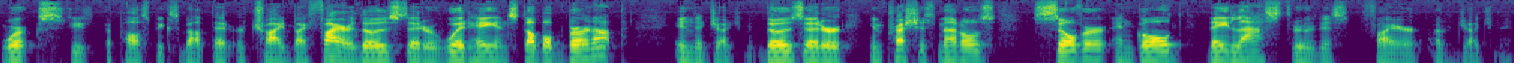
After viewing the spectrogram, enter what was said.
Works, uh, Paul speaks about that, are tried by fire. Those that are wood, hay, and stubble burn up in the judgment. Those that are in precious metals, silver and gold, they last through this fire of judgment.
